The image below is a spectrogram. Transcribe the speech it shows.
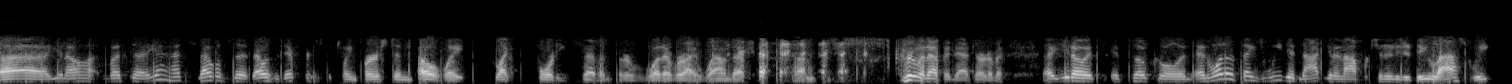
Uh, you know, but uh, yeah, that's that was the that was the difference between first and oh wait, like forty seventh or whatever I wound up um, screwing up in that tournament. Uh, you know, it's it's so cool, and and one of the things we did not get an opportunity to do last week.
